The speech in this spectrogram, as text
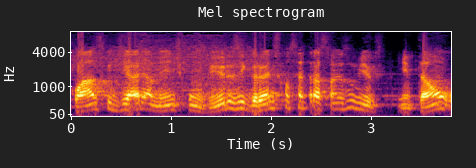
quase que diariamente com vírus e grandes concentrações do vírus. Então,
